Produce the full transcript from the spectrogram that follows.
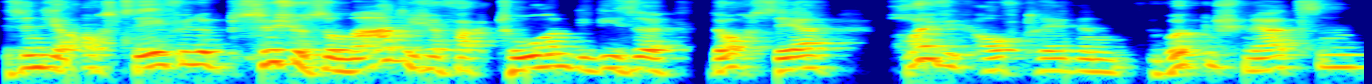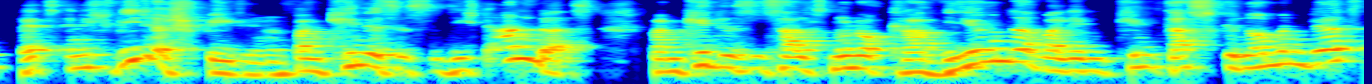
Es sind ja auch sehr viele psychosomatische Faktoren, die diese doch sehr häufig auftretenden Rückenschmerzen letztendlich widerspiegeln. Und beim Kind ist es nicht anders. Beim Kind ist es halt nur noch gravierender, weil dem Kind das genommen wird,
